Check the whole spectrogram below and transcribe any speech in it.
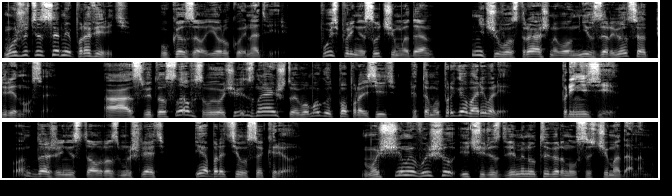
«Можете сами проверить», — указал я рукой на дверь. «Пусть принесут чемодан. Ничего страшного, он не взорвется от переноса. А Святослав, в свою очередь, знает, что его могут попросить. Это мы проговаривали. Принеси». Он даже не стал размышлять и обратился к Рё. Мужчина вышел и через две минуты вернулся с чемоданом.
